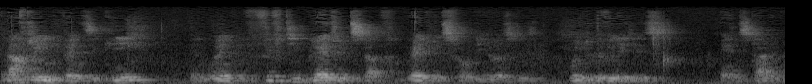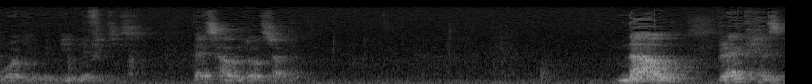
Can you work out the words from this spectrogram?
And after independence he came and went with 50 graduate staff, graduates from the universities, went to the villages and started working with the refugees. That's how it all started. Now, BRAC has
